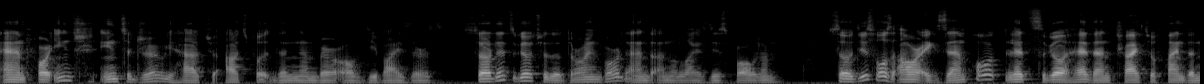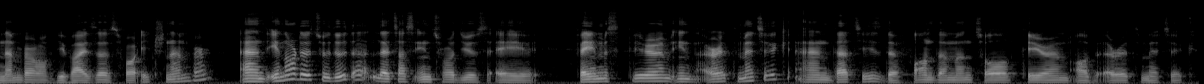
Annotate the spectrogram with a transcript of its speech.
And for each integer, we have to output the number of divisors. So let's go to the drawing board and analyze this problem. So this was our example. Let's go ahead and try to find the number of divisors for each number. And in order to do that, let us introduce a famous theorem in arithmetic, and that is the fundamental theorem of arithmetic.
